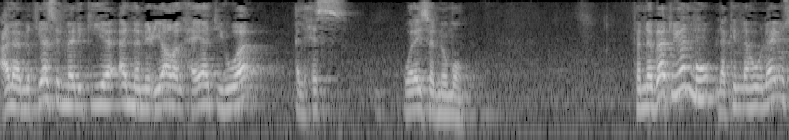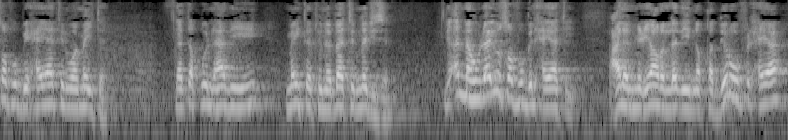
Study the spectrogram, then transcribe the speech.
على مقياس المالكية أن معيار الحياة هو الحس وليس النمو. فالنبات ينمو لكنه لا يوصف بحياة وميتة. لا تقول هذه ميتة نبات نجسة. لأنه لا يوصف بالحياة على المعيار الذي نقدره في الحياة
